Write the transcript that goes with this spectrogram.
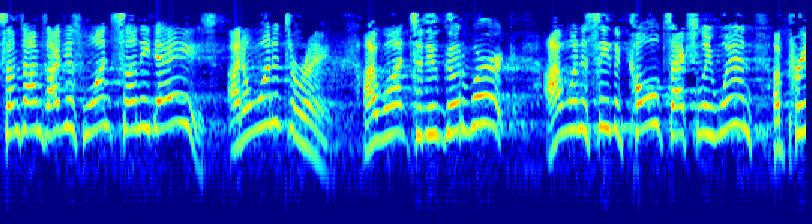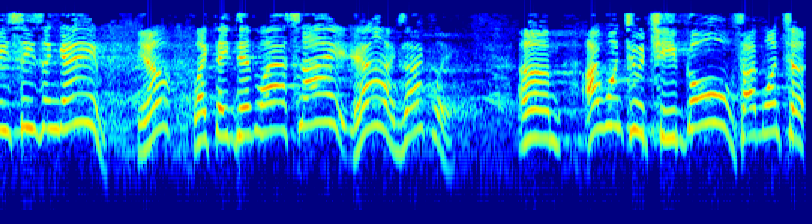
Sometimes I just want sunny days. I don't want it to rain. I want to do good work. I want to see the Colts actually win a preseason game, you know, like they did last night. Yeah, exactly. Um, I want to achieve goals. I want to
